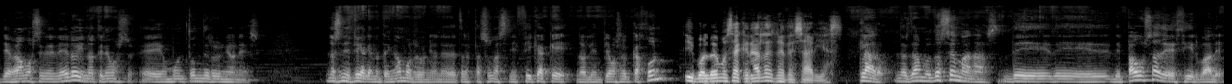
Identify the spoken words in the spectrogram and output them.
Llegamos en enero y no tenemos eh, un montón de reuniones. No significa que no tengamos reuniones de tres personas, significa que nos limpiamos el cajón Y volvemos a crear las necesarias. Claro, nos damos dos semanas de, de- de pausa, de decir, vale,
